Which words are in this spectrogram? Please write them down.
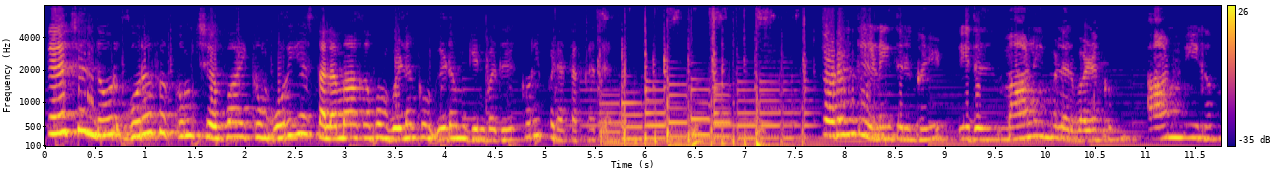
திருச்செந்தூர் குருவுக்கும் செவ்வாய்க்கும் உரிய ஸ்தலமாகவும் விளங்கும் இடம் என்பது குறிப்பிடத்தக்கது. தொடர்ந்து இணைந்திருங்கள். இது மாலை மலர் வழங்கும் ஆன்மீகம்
